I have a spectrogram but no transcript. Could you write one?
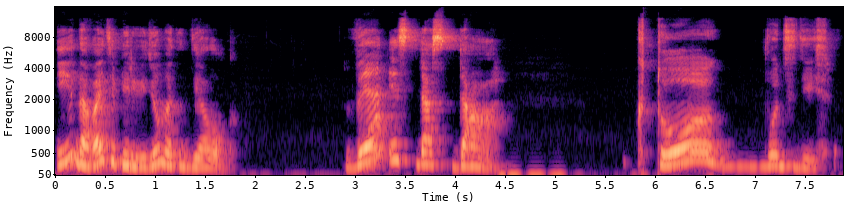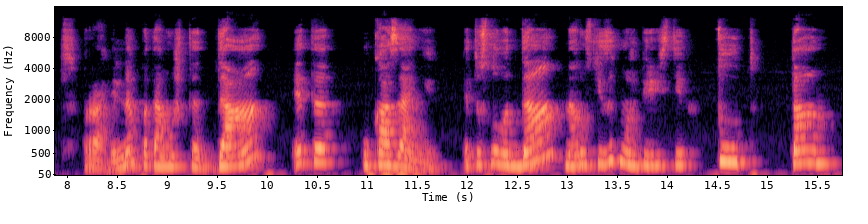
И давайте переведем этот диалог. Wer ist das da? Кто вот здесь вот? Правильно, потому что да – это указание. Это слово да на русский язык можно перевести тут, там,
